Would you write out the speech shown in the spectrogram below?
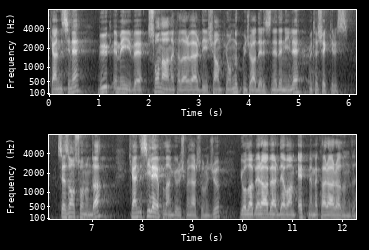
Kendisine büyük emeği ve son ana kadar verdiği şampiyonluk mücadelesi nedeniyle müteşekkiriz. Sezon sonunda kendisiyle yapılan görüşmeler sonucu yola beraber devam etmeme kararı alındı.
